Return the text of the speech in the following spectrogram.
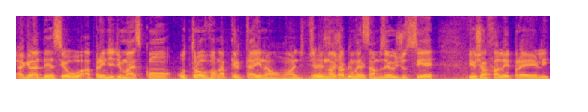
Agradeço. Eu aprendi demais com o Trovão. Não é porque ele tá aí, não. Nós, Esse nós já sabe conversamos, eu e o Jussier, e eu já falei para ele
